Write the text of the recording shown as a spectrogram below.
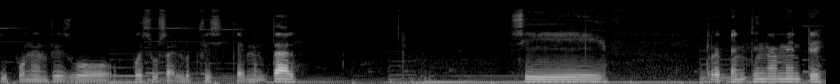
y pone en riesgo pues su salud física y mental. Si repentinamente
